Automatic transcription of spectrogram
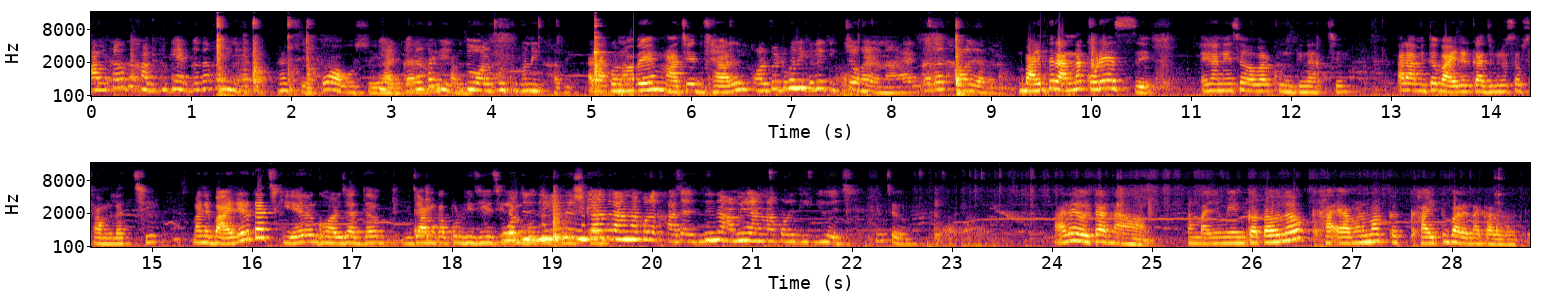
হালকা হালকা খাবি তুই এক গাদা খাবি না? হ্যাঁ সে তো অবশ্যই এক গাদা খাবি তুই। অল্প একটুখানি খাবি। আর এখন হবে মাছের ঝাল। অল্প একটুখানি খেলে কিচ্ছু হয় না এক গাদা খাওয়া যাবে না। বাড়িতে রান্না করে এসছে এখানে এসে আবার খুন্তি নাচ্ছে আর আমি তো বাইরের কাজগুলো সব সামলাচ্ছি। মানে বাইরের কাজ কি? ঘর যা জামা কাপড় ভিজিয়েছিলাম রান্না করে একদিন আমি রান্না করে কি হয়েছে? আরে ওটা না মানে মেন কথা হলো আমার মা খাইতে পারে না কারোর হাতে।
